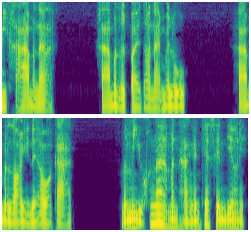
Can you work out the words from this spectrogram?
มีขามันนะ ขามันหลุดไปตอนไหนไม่รู้ ขามันลอยอยู่ในอวกาศ มันมาอยู่ข้างหน้ามันห่างกันแค่เซนเดียวเนี่ย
